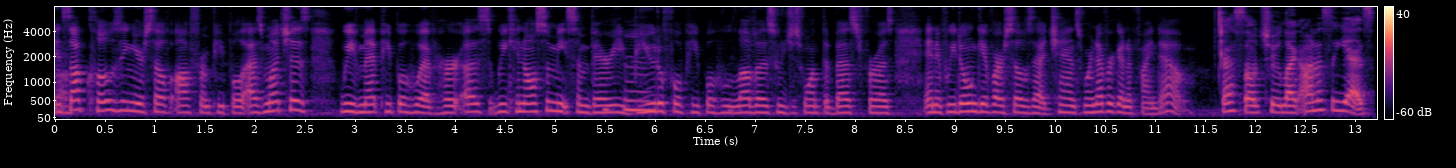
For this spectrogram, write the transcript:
and oh. stop closing yourself off from people. As much as we've met people who have hurt us, we can also meet some very mm-hmm. beautiful people who love us, who just want the best for us. And if we don't give ourselves that chance, we're never going to find out. That's so true. Like honestly, yes,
